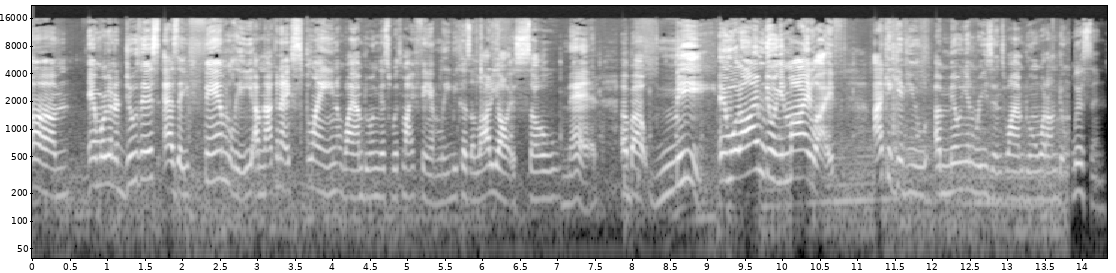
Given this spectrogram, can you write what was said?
Um and we're gonna do this as a family. I'm not gonna explain why I'm doing this with my family because a lot of y'all is so mad about me and what I'm doing in my life. I could give you a million reasons why I'm doing what I'm doing. Listen,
